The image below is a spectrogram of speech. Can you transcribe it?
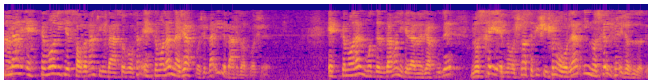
من احتمالی که سابقا تو این بحثا گفتم احتمالا نجف باشه بعید بغداد باشه. احتمالا مدت زمانی که در نجف بوده نسخه ابن اشناس پیش ایشون آوردن این نسخه ایشون اجازه داده.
